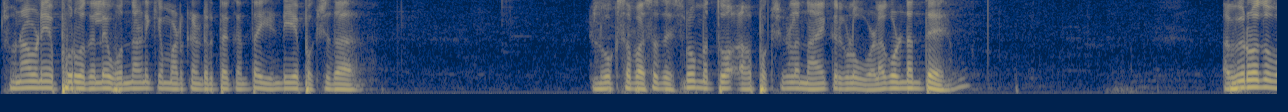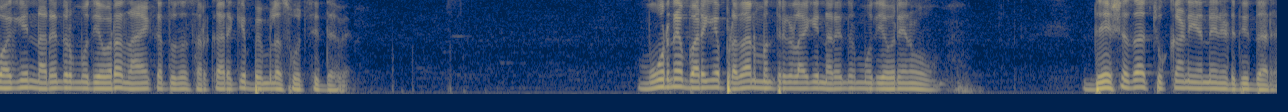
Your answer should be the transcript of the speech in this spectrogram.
ಚುನಾವಣೆಯ ಪೂರ್ವದಲ್ಲೇ ಹೊಂದಾಣಿಕೆ ಮಾಡ್ಕೊಂಡಿರ್ತಕ್ಕಂಥ ಎನ್ ಡಿ ಎ ಪಕ್ಷದ ಲೋಕಸಭಾ ಸದಸ್ಯರು ಮತ್ತು ಆ ಪಕ್ಷಗಳ ನಾಯಕರುಗಳು ಒಳಗೊಂಡಂತೆ ಅವಿರೋಧವಾಗಿ ನರೇಂದ್ರ ಮೋದಿಯವರ ನಾಯಕತ್ವದ ಸರ್ಕಾರಕ್ಕೆ ಬೆಂಬಲ ಸೂಚಿಸಿದ್ದೇವೆ. ಮೂರನೇ ಬಾರಿಗೆ ಪ್ರಧಾನಮಂತ್ರಿಗಳಾಗಿ ನರೇಂದ್ರ ಮೋದಿ ಮೋದಿಯವರೇನು ದೇಶದ ಚುಕ್ಕಾಣಿಯನ್ನೇ ನಡೆದಿದ್ದಾರೆ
